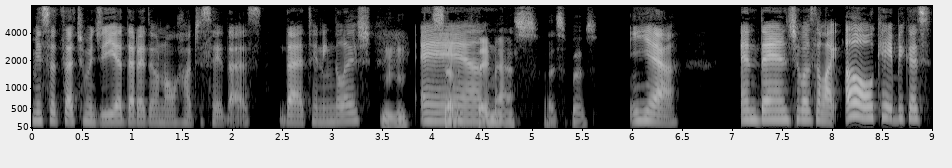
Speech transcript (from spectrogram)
Sétimo that I don't know how to say that that in English. Mm-hmm. And Seventh day mass, I suppose. yeah. And then she was like, Oh, okay, because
